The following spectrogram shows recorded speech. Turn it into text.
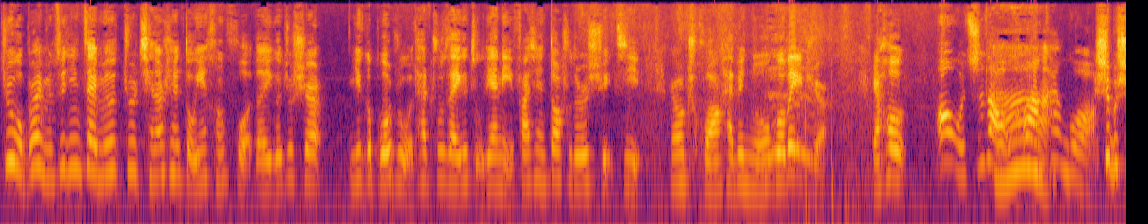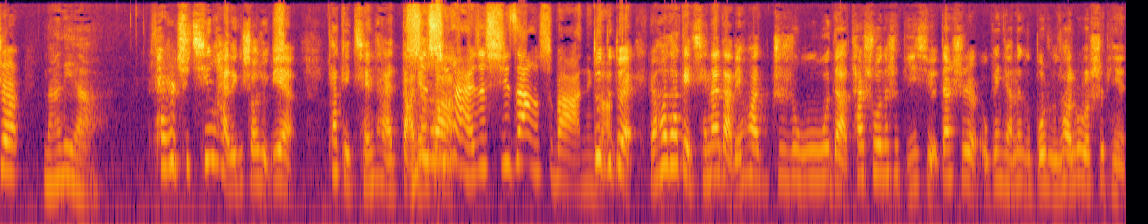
就是我不知道你们最近在没有，就是前段时间抖音很火的一个，就是一个博主，他住在一个酒店里，发现到处都是血迹，然后床还被挪过位置，然后哦，我知道，我啊好像看过，是不是？哪里啊？他是去青海的一个小酒店，他给前台打电是青。海还是西藏是吧？那个对对对，然后他给前台打电话，支支吾吾的，他说那是鼻血，但是我跟你讲，那个博主他录了视频，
